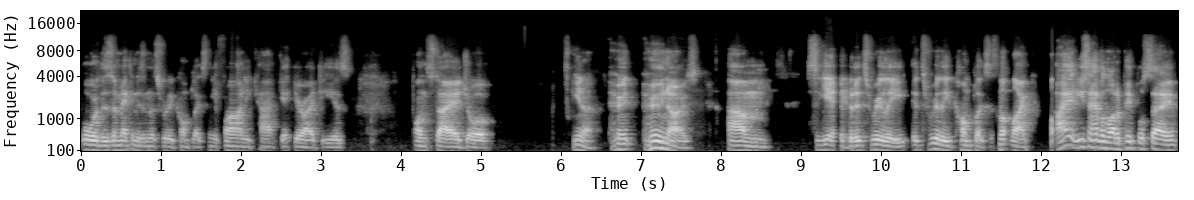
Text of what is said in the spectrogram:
or there's a mechanism that's really complex, and you find you can't get your ideas on stage, or you know, who who knows. Um, so yeah, but it's really it's really complex. It's not like I used to have a lot of people say.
